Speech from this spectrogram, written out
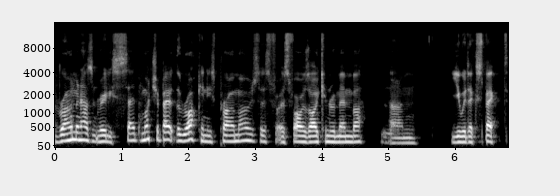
Roman hasn't really said much about The Rock in his promos, as far, as far as I can remember. No. Um, you would expect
